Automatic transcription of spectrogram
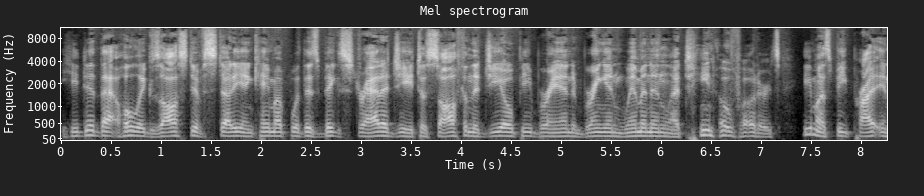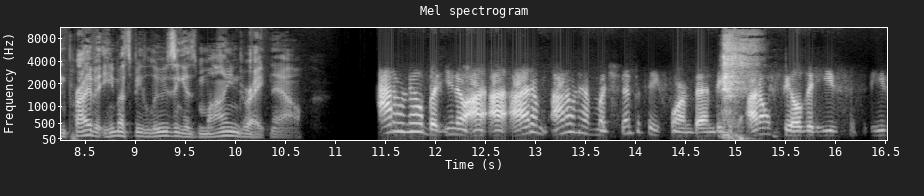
he did that whole exhaustive study and came up with this big strategy to soften the GOP brand and bring in women and Latino voters. He must be pri in private. He must be losing his mind right now. I don't know, but you know, I, I I don't I don't have much sympathy for him, Ben, because I don't feel that he's he's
